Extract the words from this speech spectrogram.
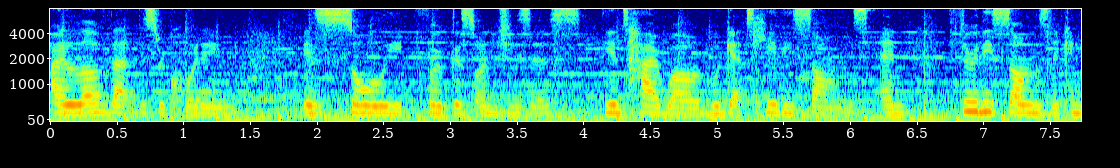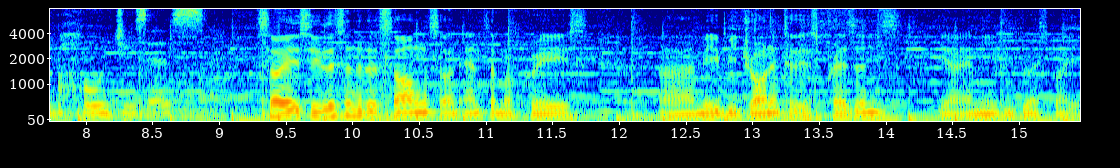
I love that this recording is solely focused on Jesus. The entire world will get to hear these songs, and through these songs, they can behold Jesus. So as you listen to the songs on Anthem of Grace, uh, may be drawn into His presence, yeah, and may be blessed by it.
